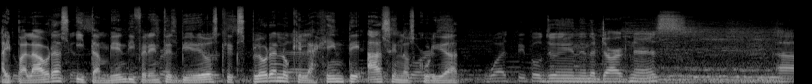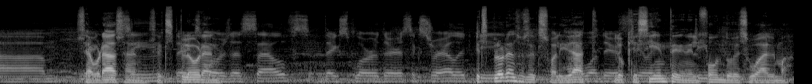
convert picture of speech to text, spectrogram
Hay palabras y también diferentes videos que exploran lo que la gente hace en la oscuridad. Se abrazan, se exploran, exploran su sexualidad, lo que sienten en el fondo de su alma.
